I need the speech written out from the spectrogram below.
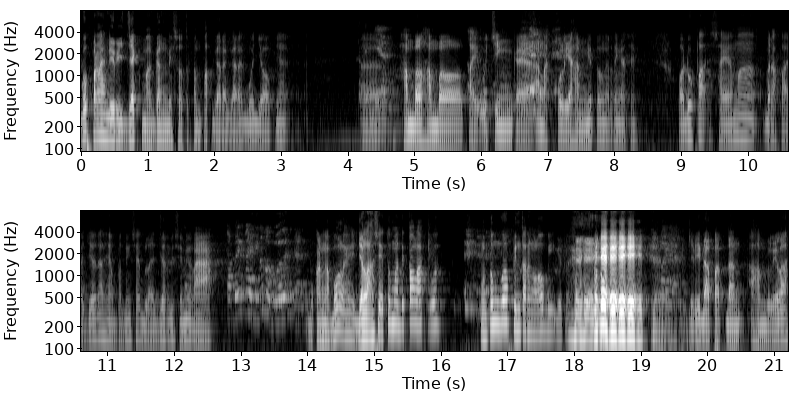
Gue pernah di reject magang di suatu tempat gara-gara gue jawabnya Ketinggian. humble humble tai ucing kayak anak kuliahan gitu ngerti gak sih? Waduh pak, saya mah berapa aja dah. Yang penting saya belajar di sini. Nah, katanya kayak gitu nggak boleh kan bukan nggak boleh, jelas itu mah ditolak gue. Untung gue pintar ngelobi gitu. Ya, jadi dapat dan alhamdulillah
